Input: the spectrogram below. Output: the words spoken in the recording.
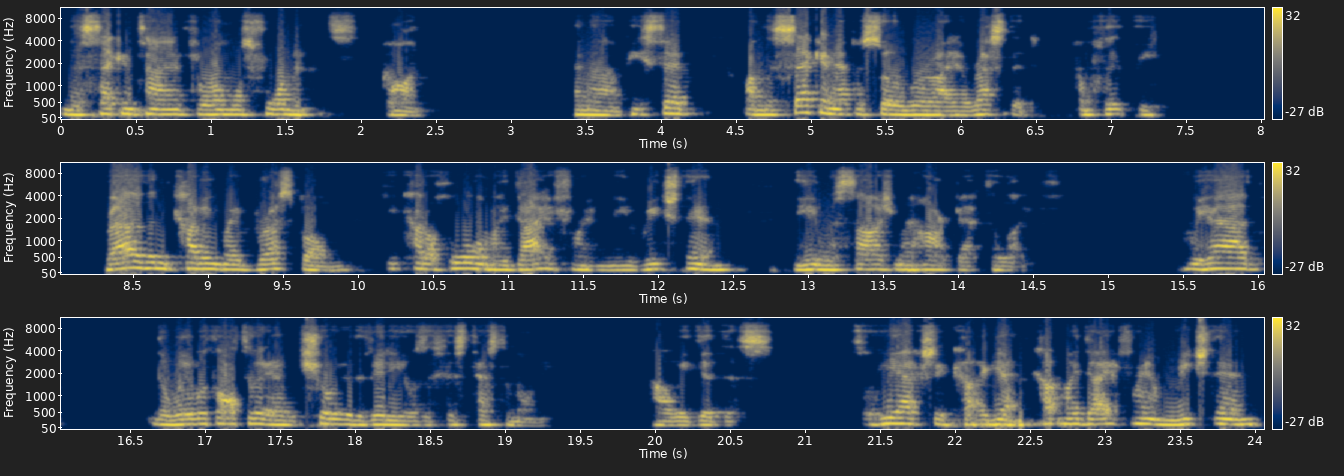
and the second time for almost four minutes, gone. And um, he said on the second episode where I arrested completely, rather than cutting my breastbone, he cut a hole in my diaphragm and he reached in and he massaged my heart back to life. If we had the wherewithal today, I would show you the videos of his testimony, how he did this. So he actually cut again, cut my diaphragm, reached in,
